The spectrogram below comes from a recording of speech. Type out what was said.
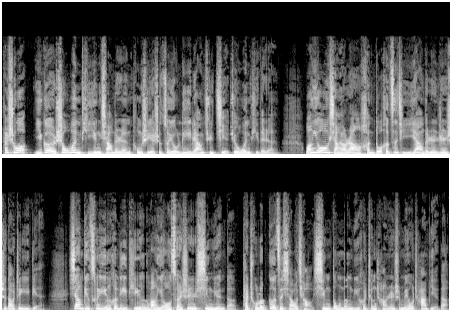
他说：“一个受问题影响的人，同时也是最有力量去解决问题的人。”王艺鸥想要让很多和自己一样的人认识到这一点。相比崔莹和丽婷，王一鸥算是幸运的。她除了个子小巧，行动能力和正常人是没有差别的。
